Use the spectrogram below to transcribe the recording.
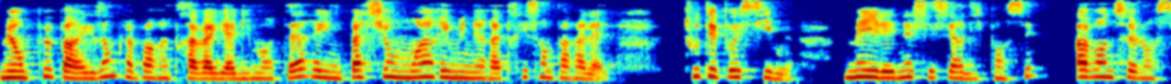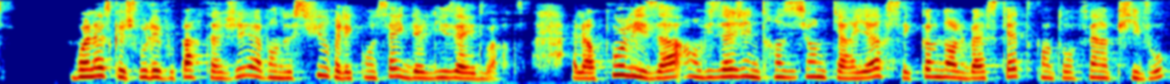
mais on peut par exemple avoir un travail alimentaire et une passion moins rémunératrice en parallèle. Tout est possible mais il est nécessaire d'y penser avant de se lancer. Voilà ce que je voulais vous partager avant de suivre les conseils de Lisa Edwards. Alors pour Lisa, envisager une transition de carrière, c'est comme dans le basket quand on fait un pivot,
